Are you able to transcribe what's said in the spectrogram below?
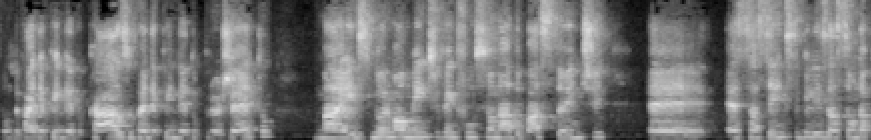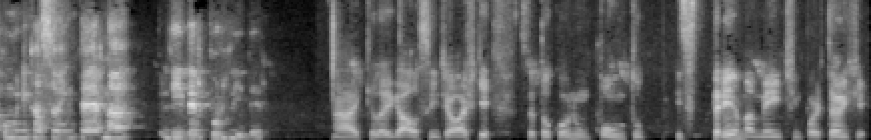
Então, vai depender do caso, vai depender do projeto, mas normalmente vem funcionado bastante é, essa sensibilização da comunicação interna, líder por líder. Ai, que legal, Cintia. Eu acho que você tocou num ponto extremamente importante,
